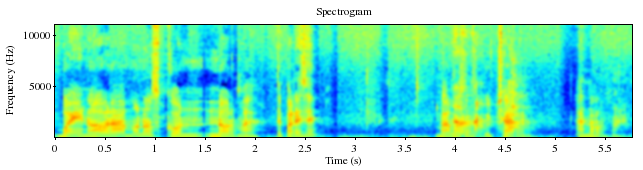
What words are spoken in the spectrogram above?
Bueno, ahora vámonos con Norma, ¿te parece? Vamos a escuchar a Norma.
